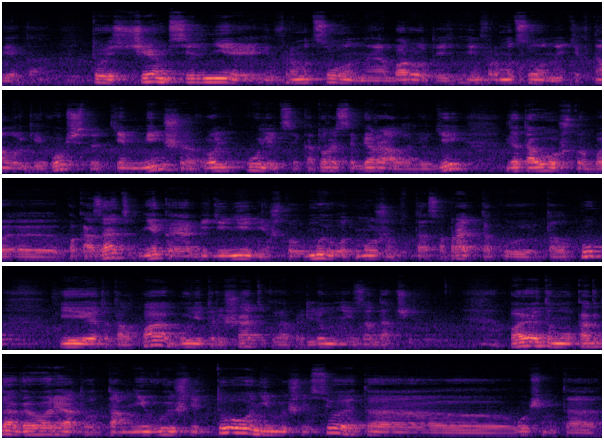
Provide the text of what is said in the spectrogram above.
века. То есть, чем сильнее информационные обороты, информационные технологии в обществе, тем меньше роль улицы, которая собирала людей для того, чтобы э, показать некое объединение, что мы вот можем собрать такую толпу, и эта толпа будет решать определенные задачи. Поэтому, когда говорят, вот там не вышли то, не вышли все, это, в общем-то,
